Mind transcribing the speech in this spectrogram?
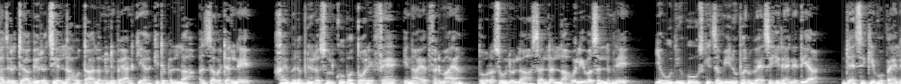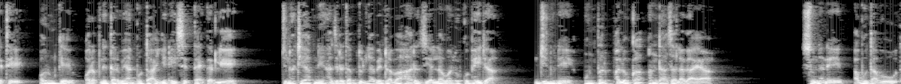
حضرت جابر رضی اللہ تعالیٰ نے بیان کیا کہ جب اللہ عز و جل نے خیبر اپنے رسول کو بطور فے عنایت فرمایا تو رسول اللہ صلی اللہ علیہ وسلم نے یہودیوں کو اس کی زمینوں پر ویسے ہی رہنے دیا جیسے کہ وہ پہلے تھے اور ان کے اور اپنے درمیان متعین حصے طے کر لیے۔ چنانچہ آپ نے حضرت عبداللہ بن رواحہ رضی اللہ عنہ کو بھیجا جنہوں نے ان پر پھلوں کا اندازہ لگایا۔ سننے ابو داود،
